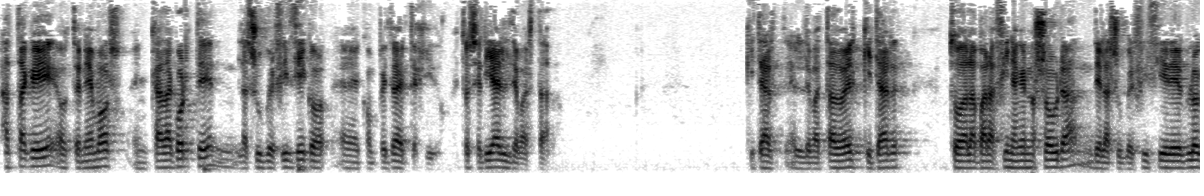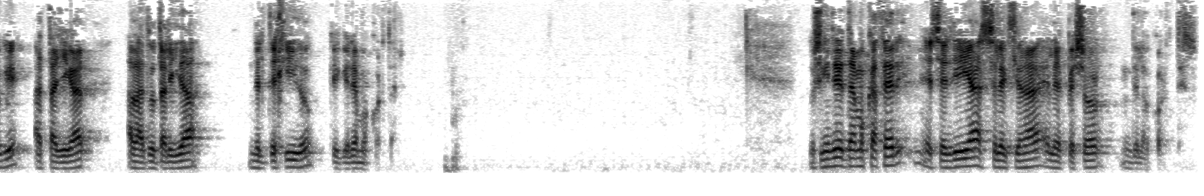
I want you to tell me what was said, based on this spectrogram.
hasta que obtenemos en cada corte la superficie eh, completa del tejido. Esto sería el devastado. Quitar, el devastado es quitar toda la parafina que nos sobra de la superficie del bloque hasta llegar a la totalidad del tejido que queremos cortar. Lo siguiente que tenemos que hacer sería seleccionar el espesor de los cortes.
